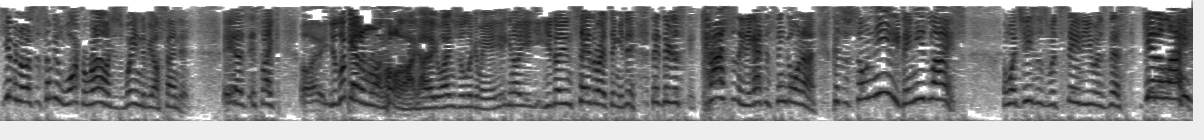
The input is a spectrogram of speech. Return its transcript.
you ever notice that some people walk around just waiting to be offended? It's, it's like oh, you look at them wrong. Oh, why didn't you look at me? You, you know, you, you didn't say the right thing. You did. They, they're just constantly. They got this thing going on because they're so needy. They need life. And what Jesus would say to you is this: Get a life.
